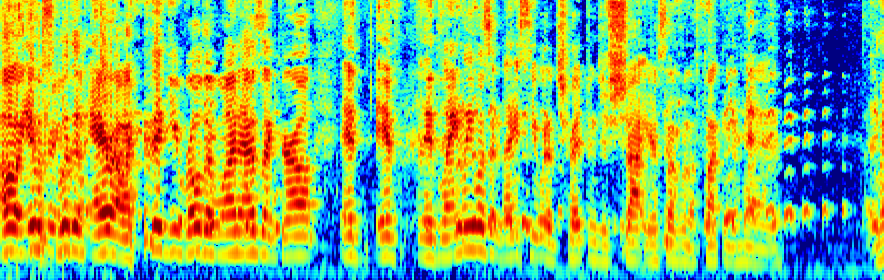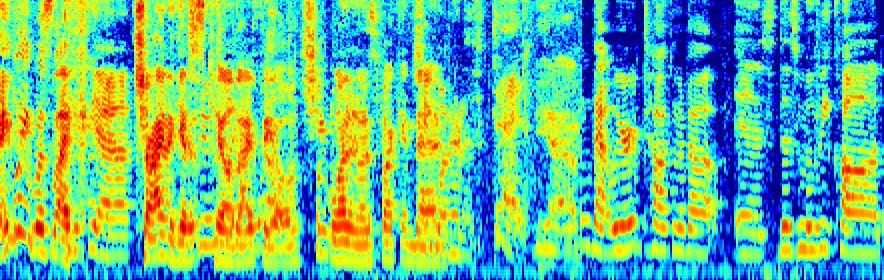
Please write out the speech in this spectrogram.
oh, it was with an arrow. I think you rolled a one. I was like, girl, if if if Langley wasn't nice, you would have tripped and just shot yourself in the fucking head. Langley was like yeah. trying to get us killed. like, I feel "Whoa." she wanted us fucking dead. She wanted us dead. yeah. that we were talking about is this movie called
